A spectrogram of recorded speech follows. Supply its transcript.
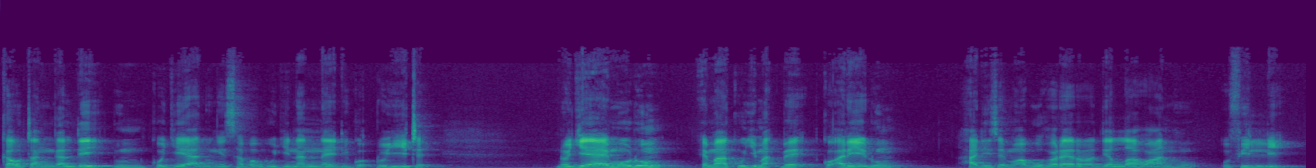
kawtal ngal dey ɗum ko jeeya ɗum e sababuji nannayɗi goɗɗo yiite. No jeeya e muɗum e makuji maɓɓe ko ari e ɗum hadise mo abou horaira radiallahu anhu o filli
